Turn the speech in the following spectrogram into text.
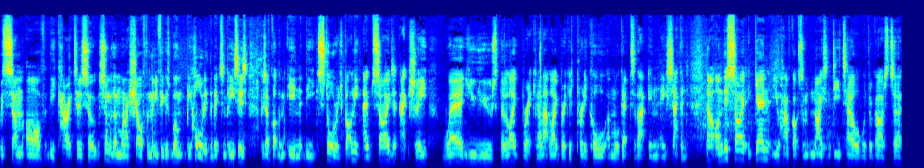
with some of the characters. So some of them, when I show off the minifigures, won't be holding the bits and pieces because I've got them in the storage. But on the outside, is actually where you use the light brick. Now that light brick is pretty cool and we'll get to that in a second. Now on this side again you have got some nice detail with regards to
